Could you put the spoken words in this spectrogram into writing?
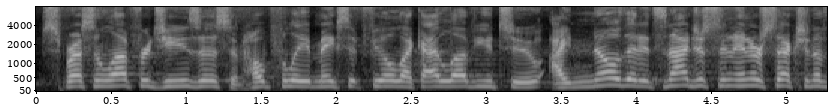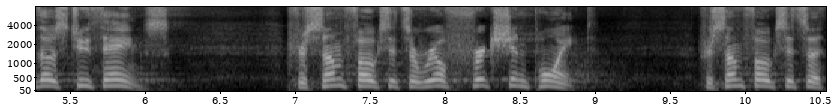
expressing love for Jesus, and hopefully it makes it feel like I love you too, I know that it's not just an intersection of those two things. For some folks, it's a real friction point. For some folks, it's a,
